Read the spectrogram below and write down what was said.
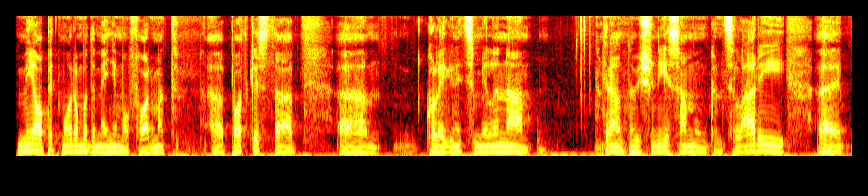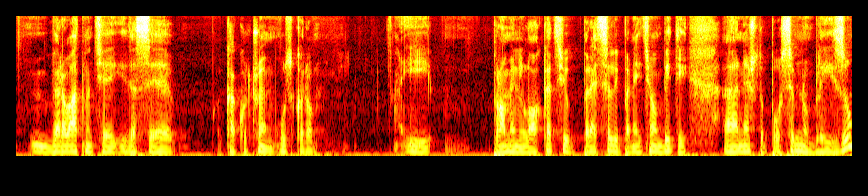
mi opet moramo da menjamo format uh, podcasta, uh, koleginica Milena trenutno više nije samo u kancelariji, uh, verovatno će i da se, kako čujem, uskoro i promeni lokaciju, preseli pa nećemo biti nešto posebno blizu.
